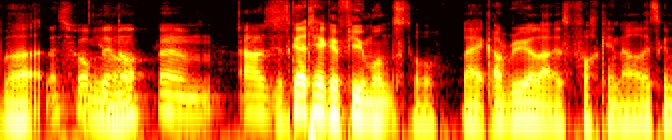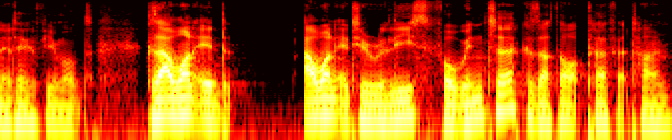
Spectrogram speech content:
but Let's hope you they're know, not um as it's gonna take a few months though. Like I've realized, fucking hell, it's gonna take a few months because I wanted, I wanted to release for winter because I thought perfect time,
